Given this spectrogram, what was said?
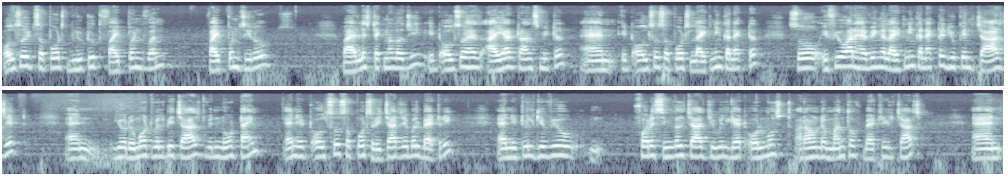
Also it supports Bluetooth 5.1 5.0 wireless technology. It also has IR transmitter and it also supports lightning connector. So if you are having a lightning connector you can charge it and your remote will be charged with no time and it also supports rechargeable battery and it will give you for a single charge you will get almost around a month of battery charge. And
